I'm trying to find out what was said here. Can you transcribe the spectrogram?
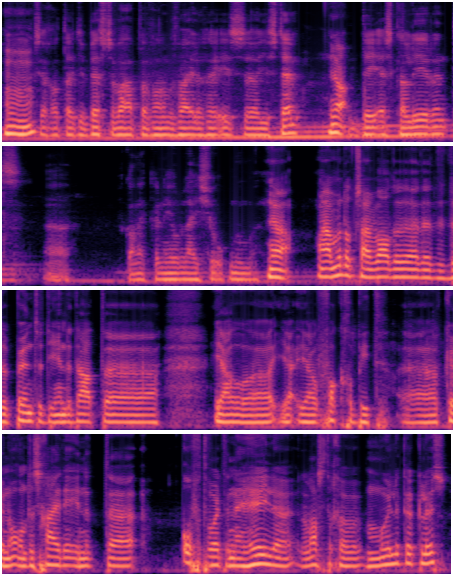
Mm -hmm. Ik zeg altijd, je beste wapen van een beveiliger is je stem. Ja. Deescalerend. Kan ik een heel lijstje opnoemen. Ja, maar, dat zijn wel de, de, de punten die inderdaad jouw, jouw vakgebied kunnen onderscheiden in het... of het wordt een hele lastige, moeilijke klus...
